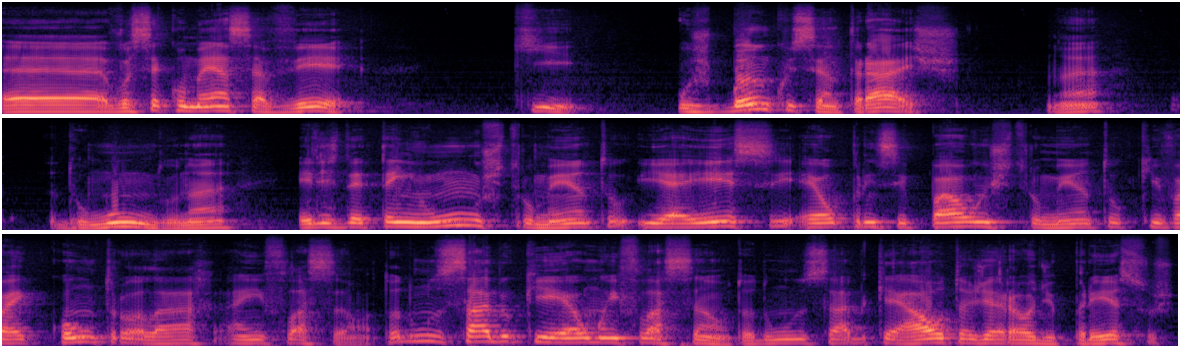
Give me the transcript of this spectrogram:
é, você começa a ver que os bancos centrais né, do mundo, né, eles detêm um instrumento e é esse é o principal instrumento que vai controlar a inflação. Todo mundo sabe o que é uma inflação, todo mundo sabe que é alta geral de preços,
